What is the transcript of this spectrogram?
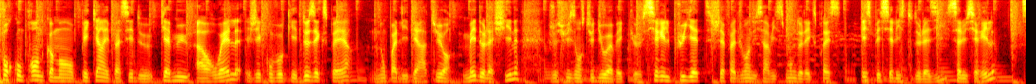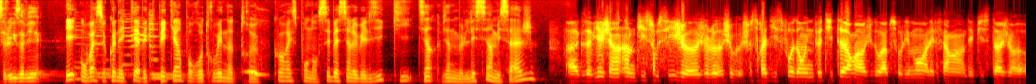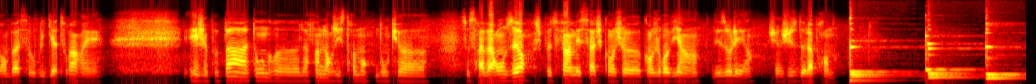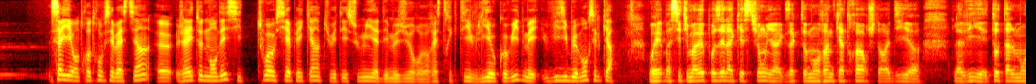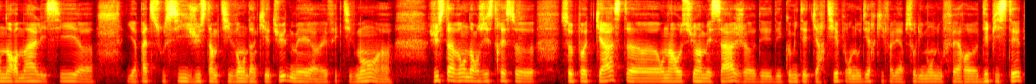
Pour comprendre comment Pékin est passé de Camus à Orwell, j'ai convoqué deux experts, non pas de littérature, mais de la Chine. Je suis en studio avec euh, Cyril Pluyette, chef adjoint du service Monde de l'Express et spécialiste de l'Asie. Salut Cyril. Salut Xavier. Et on va se connecter avec Pékin pour retrouver notre correspondant Sébastien Lebelzik qui, tiens, vient de me laisser un message. Euh, Xavier, j'ai un, petit souci, je, serai dispo dans une petite heure, je dois absolument aller faire un dépistage en bas, c'est obligatoire et, je peux pas attendre euh, la fin de l'enregistrement. Donc euh, ce sera vers 11h, je peux te faire un message quand je, quand je reviens, hein. désolé, hein. je viens juste de l'apprendre. Ça y est, on te retrouve Sébastien. Euh, J'allais te demander si toi aussi à Pékin, tu étais soumis à des mesures restrictives liées au Covid, mais visiblement c'est le cas. Oui, bah, si tu m'avais posé la question il y a exactement 24 heures, je t'aurais dit euh, la vie est totalement normale ici, euh, il n'y a pas de souci, juste un petit vent d'inquiétude, mais euh, effectivement, euh, juste avant d'enregistrer ce, podcast, euh, on a reçu un message des, comités de quartier pour nous dire qu'il fallait absolument nous faire dépister.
